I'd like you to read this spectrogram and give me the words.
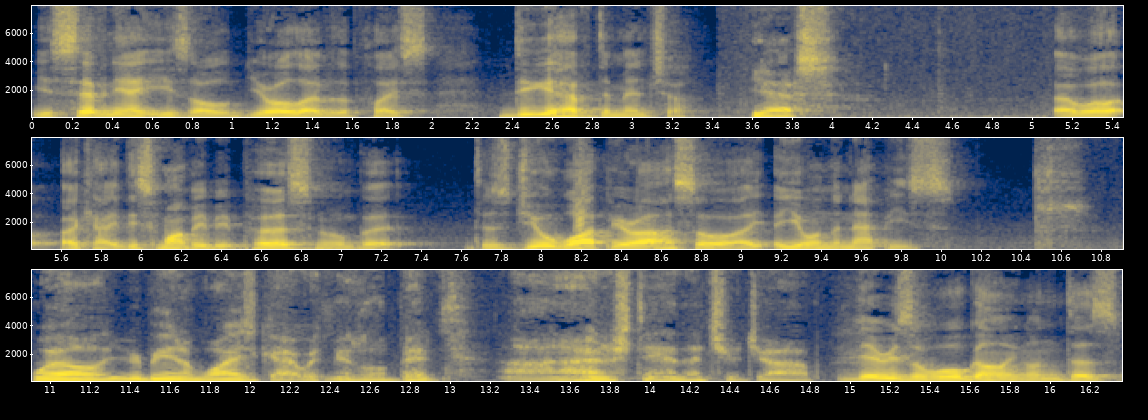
You're 78 years old, you're all over the place. Do you have dementia? Yes. well, okay, this might be a bit personal, but does Jill wipe your ass or are you on the nappies? Well, you're being a wise guy with me a little bit, uh, and I understand that's your job. There is a war going on. Does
